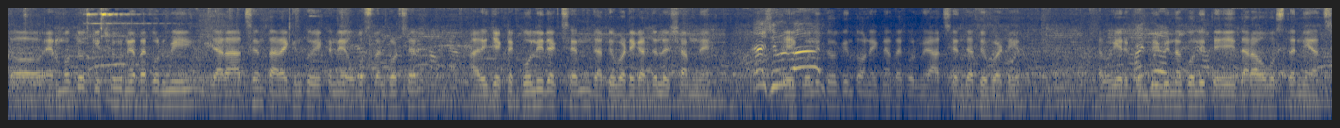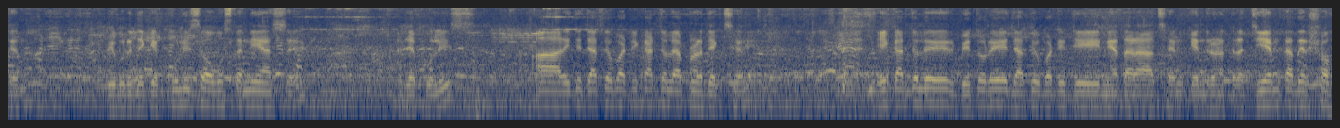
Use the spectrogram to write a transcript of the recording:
তো এর মধ্যেও কিছু নেতাকর্মী যারা আছেন, তারা কিন্তু এখানে অবস্থান করছেন। আর এই যে একটা গলি দেখছেন জাতীয় পার্টি কার্যালয়ের সামনে, এই গলিতেও কিন্তু অনেক নেতাকর্মী আছেন জাতীয় পার্টির। এবং এরকম বিভিন্ন গলিতে তারা অবস্থান নিয়ে আছেন। বিপরীত দিকে পুলিশও অবস্থান নিয়ে আসছে যে পুলিশ আর এই যে জাতীয় পার্টির কার্যালয় আপনারা দেখছেন। এই কার্যালয়ের ভেতরে জাতীয় পার্টির যে নেতারা আছেন, কেন্দ্রীয় নেতারা, জিএম কাদের সহ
